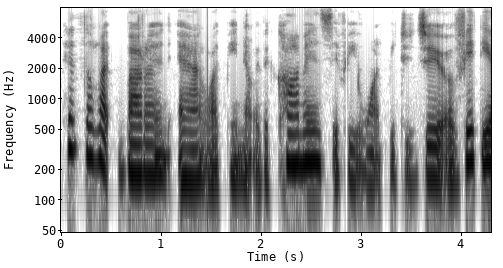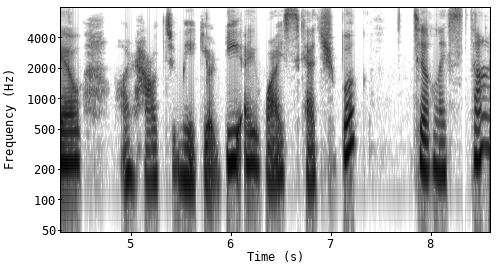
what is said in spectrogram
Hit the like button and let me know in the comments if you want me to do a video on how to make your DIY sketchbook. Till next time.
